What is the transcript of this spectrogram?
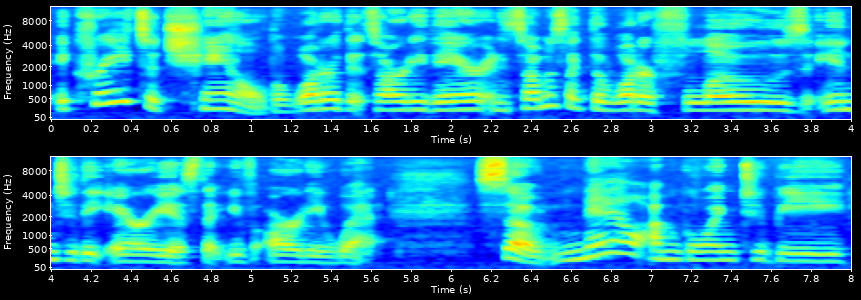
it creates a channel, the water that's already there, and it's almost like the water flows into the areas that you've already wet. So now I'm going to be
